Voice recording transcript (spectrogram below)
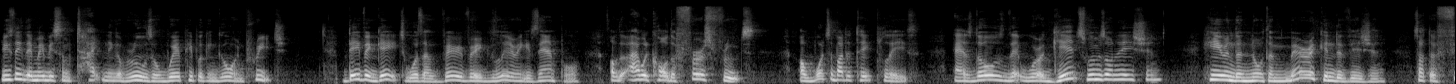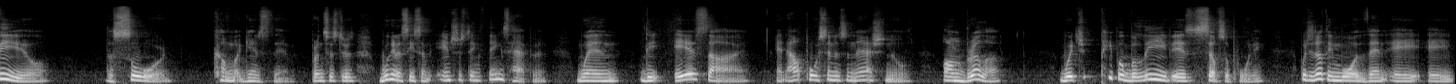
Do you think there may be some tightening of rules of where people can go and preach? David Gates was a very, very glaring example of the, I would call the first fruits of what's about to take place as those that were against women's ordination here in the North American division start to feel the sword come against them. Brothers and sisters, we're going to see some interesting things happen when the ASI and Outpost Centers International umbrella which people believe is self-supporting, which is nothing more than a, a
